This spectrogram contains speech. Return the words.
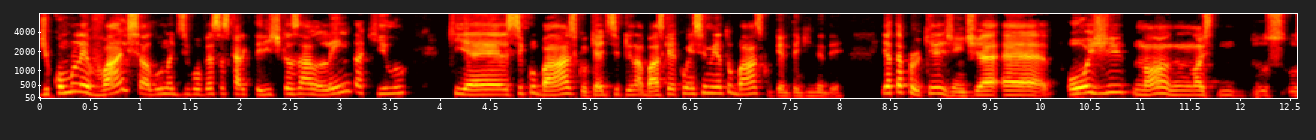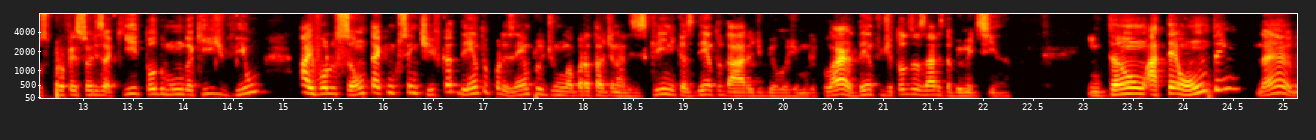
de como levar esse aluno a desenvolver essas características além daquilo que é ciclo básico, que é disciplina básica, que é conhecimento básico que ele tem que entender. E até porque, gente, é, é hoje nós, nós os, os, professores aqui, todo mundo aqui viu a evolução técnico-científica dentro, por exemplo, de um laboratório de análises clínicas, dentro da área de biologia molecular, dentro de todas as áreas da biomedicina. Então, até ontem, né,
